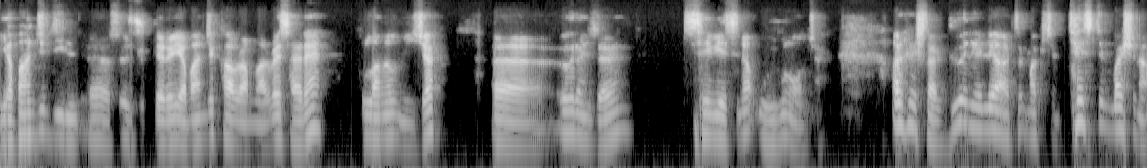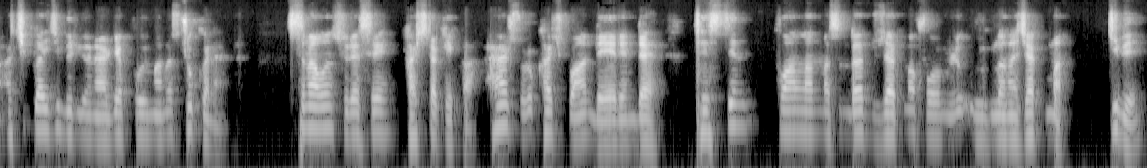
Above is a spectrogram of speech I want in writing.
yabancı dil e, sözcükleri, yabancı kavramlar vesaire kullanılmayacak. E, öğrencilerin seviyesine uygun olacak. Arkadaşlar güvenilirliği artırmak için testin başına açıklayıcı bir yönerge koymanız çok önemli. Sınavın süresi kaç dakika? Her soru kaç puan değerinde? Testin puanlanmasında düzeltme formülü uygulanacak mı? Gibi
